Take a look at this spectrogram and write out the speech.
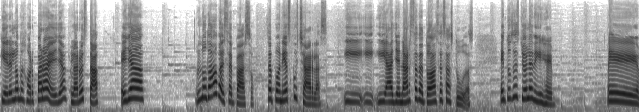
quieren lo mejor para ella, claro está, ella no daba ese paso, se ponía a escucharlas y, y a llenarse de todas esas dudas. Entonces yo le dije, eh,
